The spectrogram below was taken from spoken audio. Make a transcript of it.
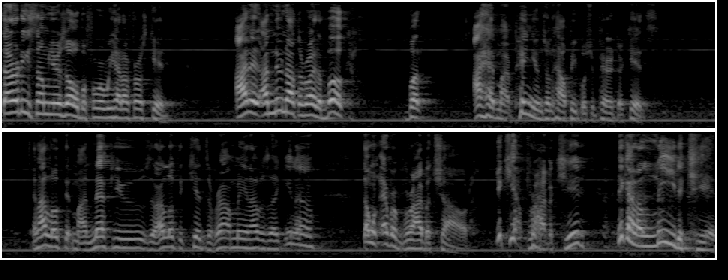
30 some years old before we had our first kid. I, did, I knew not to write a book, but I had my opinions on how people should parent their kids. And I looked at my nephews and I looked at kids around me and I was like, you know, don't ever bribe a child. You can't bribe a kid. You got to lead a kid.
